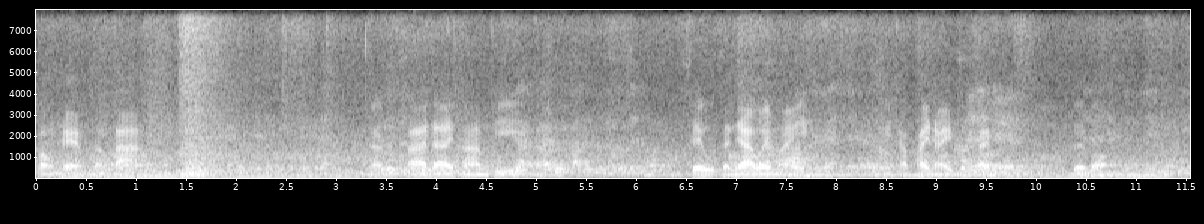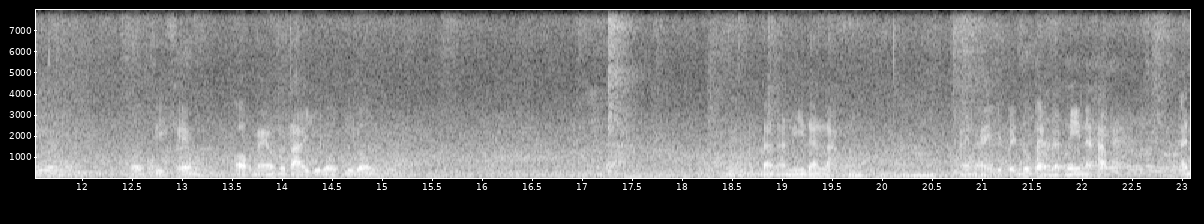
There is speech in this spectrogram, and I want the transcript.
ของแถมต่างๆถ้าลูกค้าได้ตามที่เซลล์สัญญาไว้ไหมนี่ครับภายในตกแต่ง ด้วยบาะโทนสีเข้มออกแนวสไตล์ยุโรปยุโรปด้านอันนี้ด้านหลังภายในจะเป็นรูปแบบแบบนี้นะครับ อัน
